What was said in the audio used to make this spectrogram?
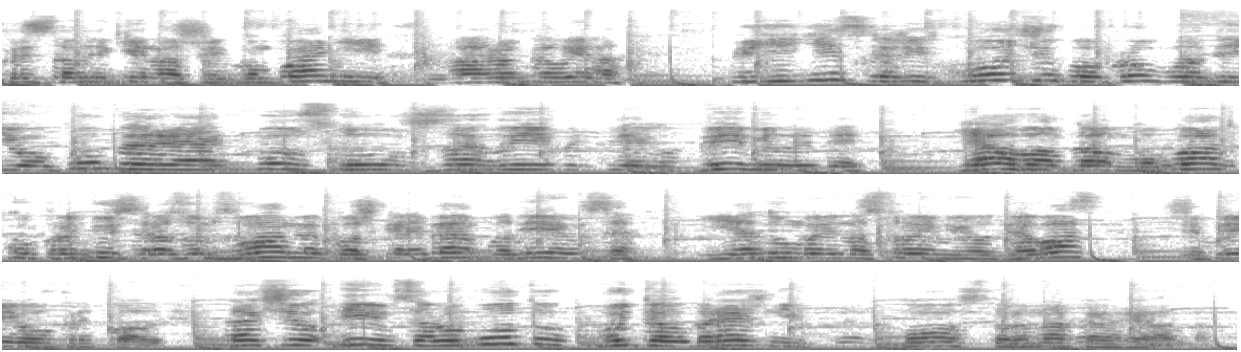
представники нашої компанії Агрокалина. Підійдіть, скажіть, хочу попробувати його поперек, повздовж, заглибити, вимілити. Я вам дам лопатку, пройдусь разом з вами, пошкребемо, подивимося. І я думаю, настроїмо його для вас, щоб ви його придбали. Так що дивимося роботу, будьте обережні по сторонах агрегата.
